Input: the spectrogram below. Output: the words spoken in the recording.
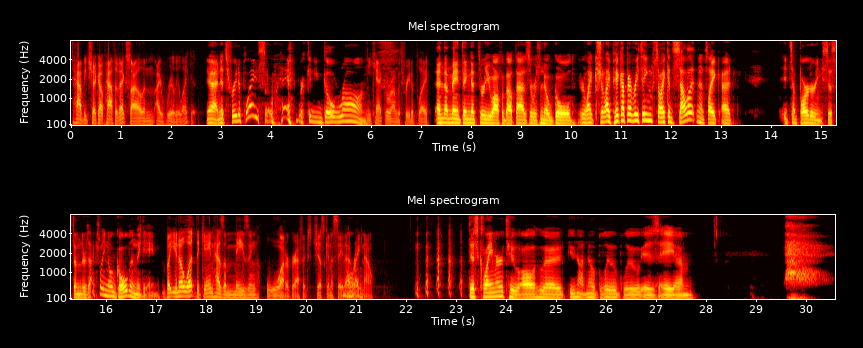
have me check out Path of Exile, and I really like it. Yeah, and it's free to play, so where can you go wrong? You can't go wrong with free to play. And the main thing that threw you off about that is there was no gold. You're like, should I pick up everything so I can sell it? And it's like, uh, it's a bartering system. There's actually no gold in the game. But you know what? The game has amazing water graphics. Just gonna say that oh. right now. Disclaimer to all who uh, do not know Blue. Blue is a um.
